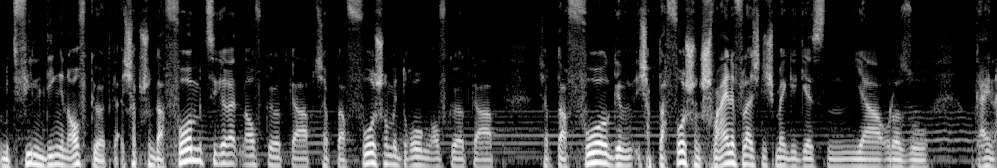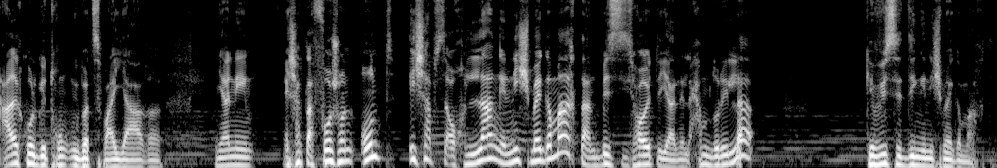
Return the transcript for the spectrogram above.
mit vielen Dingen aufgehört. Ich habe schon davor mit Zigaretten aufgehört gehabt. Ich habe davor schon mit Drogen aufgehört gehabt. Ich habe davor, ich habe davor schon Schweinefleisch nicht mehr gegessen, ja oder so. Kein Alkohol getrunken über zwei Jahre. Ja, nee, ich habe davor schon und ich habe es auch lange nicht mehr gemacht dann, bis ich heute, ja, Alhamdulillah, gewisse Dinge nicht mehr gemacht.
